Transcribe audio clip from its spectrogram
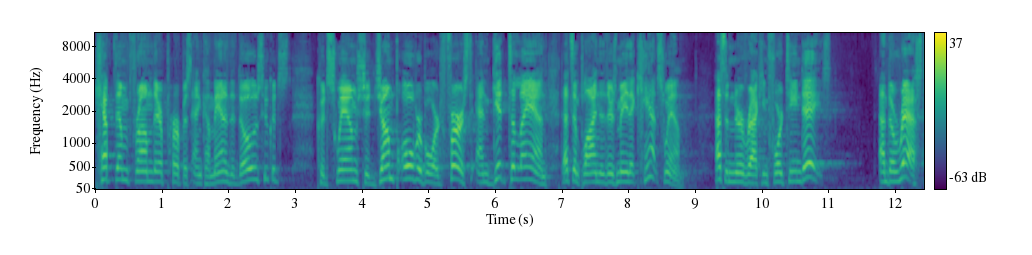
kept them from their purpose, and commanded that those who could, could swim should jump overboard first and get to land. That's implying that there's many that can't swim. That's a nerve wracking 14 days. And the rest,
